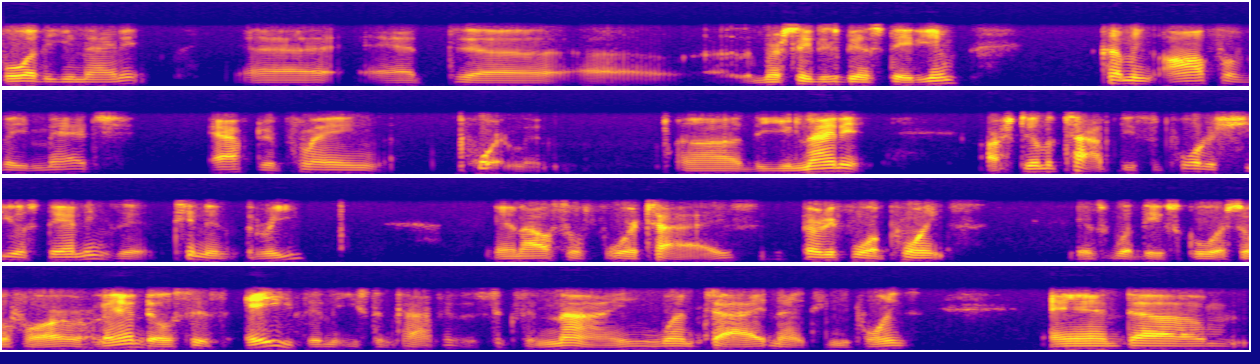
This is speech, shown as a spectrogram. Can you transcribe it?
for the United uh, at uh, uh, Mercedes-Benz Stadium, coming off of a match after playing Portland. Uh, the United are still atop the Supporter Shield standings at 10 and 3, and also four ties. 34 points is what they've scored so far. Orlando sits eighth in the Eastern Conference at six and nine, one tie, 19 points. And um,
